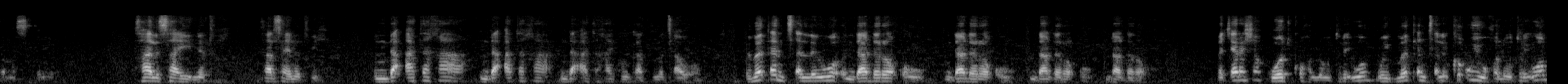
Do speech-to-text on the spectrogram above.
تمسكني سالساي نتوي سالساي نتوي ندا أتخا ندا أتخا ندا أتخا يكون كابت متأوه بمتن تسألوه ندا درقو ندا درقو ندا درقو ندا درقو መጨረሻ ክወድቁ ከለዉ ትርእዎም ወይ ብመጠን ጸለይ ክእውዩ ከለዉ ትርእዎም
